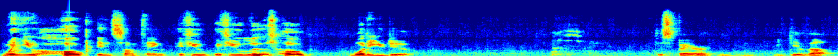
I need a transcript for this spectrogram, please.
When you hope in something, if you if you lose hope, what do you do? Despair. You give up.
